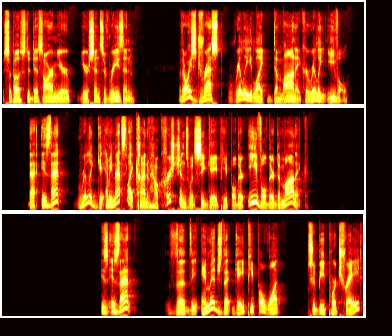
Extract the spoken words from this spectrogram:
supposed to disarm your your sense of reason. But they're always dressed really like demonic or really evil. That is that really gay i mean that's like kind of how christians would see gay people. They're evil they're demonic. Is is that the the image that gay people want to be portrayed?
